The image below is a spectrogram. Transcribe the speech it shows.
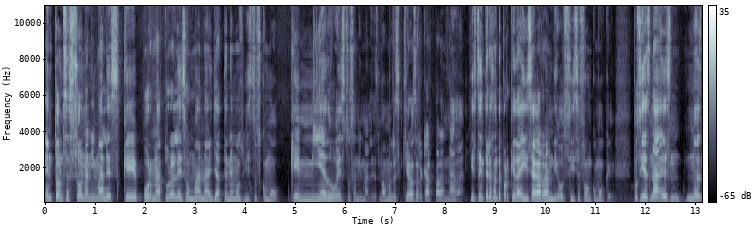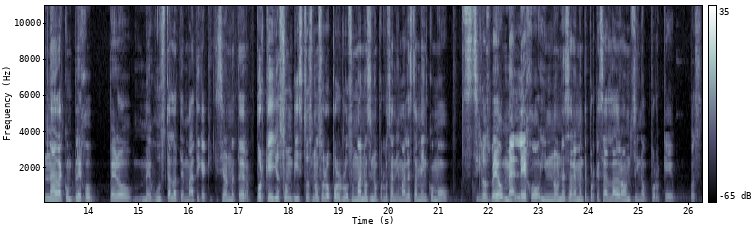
Entonces son animales que por naturaleza humana ya tenemos vistos como qué miedo estos animales. No me les quiero acercar para nada. Y está interesante porque de ahí se agarran, digo, sí se fueron como que. Pues sí, es, es no es nada complejo, pero me gusta la temática que quisieron meter. Porque ellos son vistos no solo por los humanos, sino por los animales también como. Si los veo, me alejo. Y no necesariamente porque seas ladrón, sino porque, pues,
